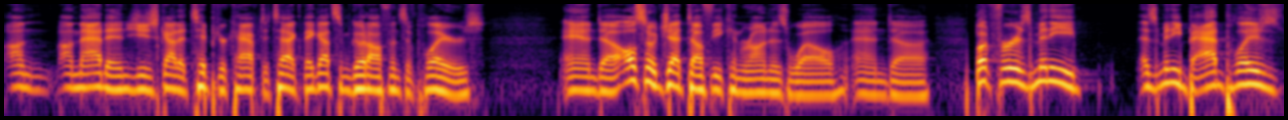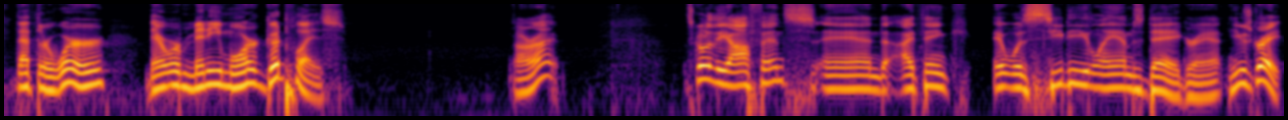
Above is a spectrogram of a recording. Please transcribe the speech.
on on that end, you just got to tip your cap to Tech. They got some good offensive players, and uh, also Jett Duffey can run as well. And uh, but for as many as many bad plays that there were, there were many more good plays. All right. Let's go to the offense. And I think it was CeeDee Lamb's day, Grant. He was great.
